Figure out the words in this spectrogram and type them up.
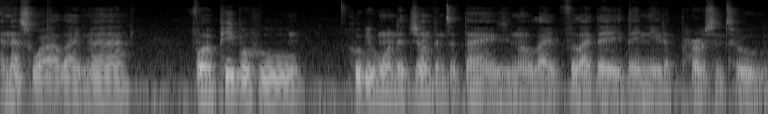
and that's why like man, for people who who be wanting to jump into things, you know, like feel like they they need a person to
